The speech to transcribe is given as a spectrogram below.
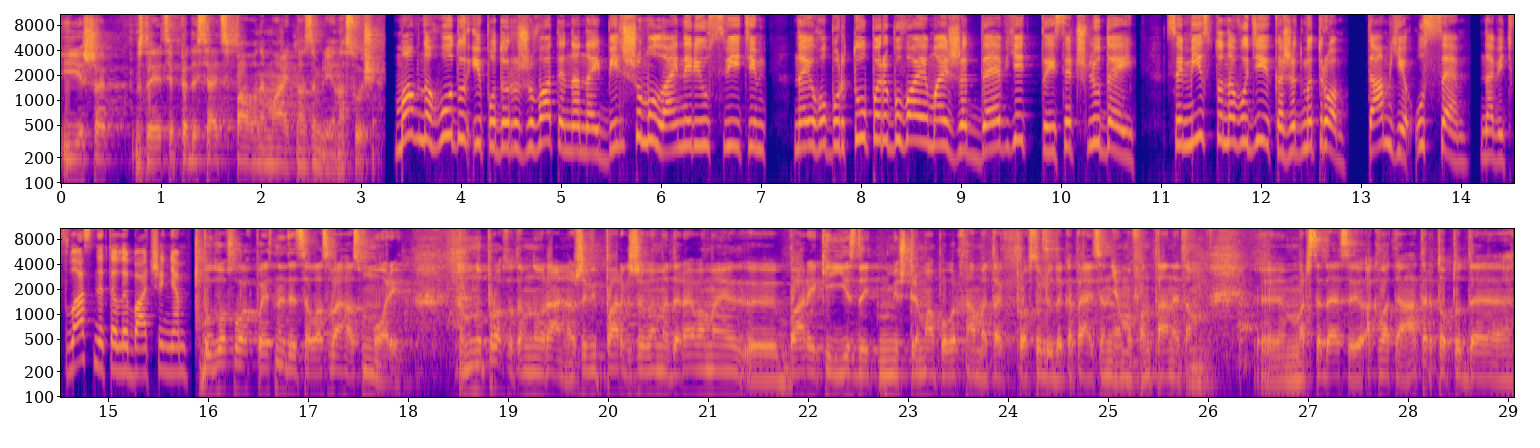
і ще здається 50 спа вони мають на землі на суші. Мав нагоду і подорожувати на найбільшому лайнері у світі. На його борту перебуває майже 9 тисяч людей. Це місто на воді, каже Дмитро. Там є усе, навіть власне телебачення. Бо словах пояснити, це Лас-Вегас в морі. Там ну просто там ну реально живий парк з живими деревами, е, бар, який їздить між трьома поверхами, так просто люди катаються на ньому, фонтани, там е, мерседеси, акватеатр, тобто де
